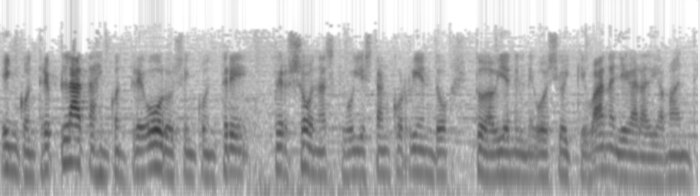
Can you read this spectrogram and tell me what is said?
encontré platas, encontré oros, encontré personas que hoy están corriendo todavía en el negocio y que van a llegar a diamante.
